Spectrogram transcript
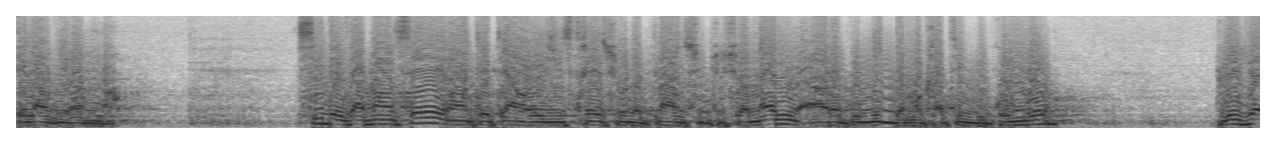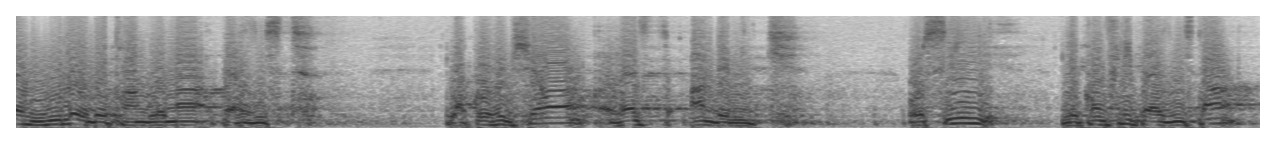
et l'environnement. Si des avancées ont été enregistrées sur le plan institutionnel en République démocratique du Congo, plusieurs boulots d'étranglement persistent. La corruption reste endémique. Aussi, les conflits persistants,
